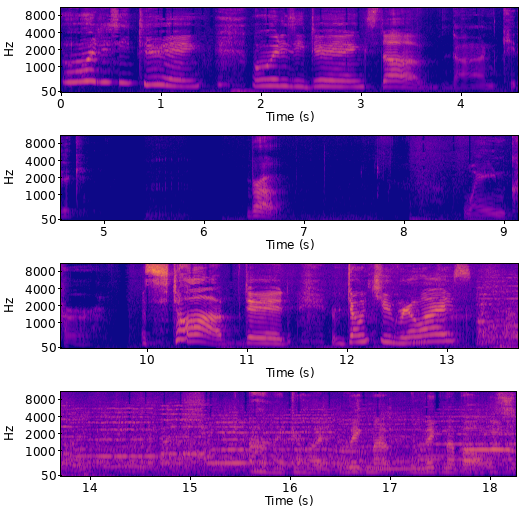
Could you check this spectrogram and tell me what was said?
what is he doing? What is he doing? Stop. Don Kiddick. Bro. Wayne Kerr. Stop, dude. Don't you realize? Oh my god. Ligma, Ligma balls.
